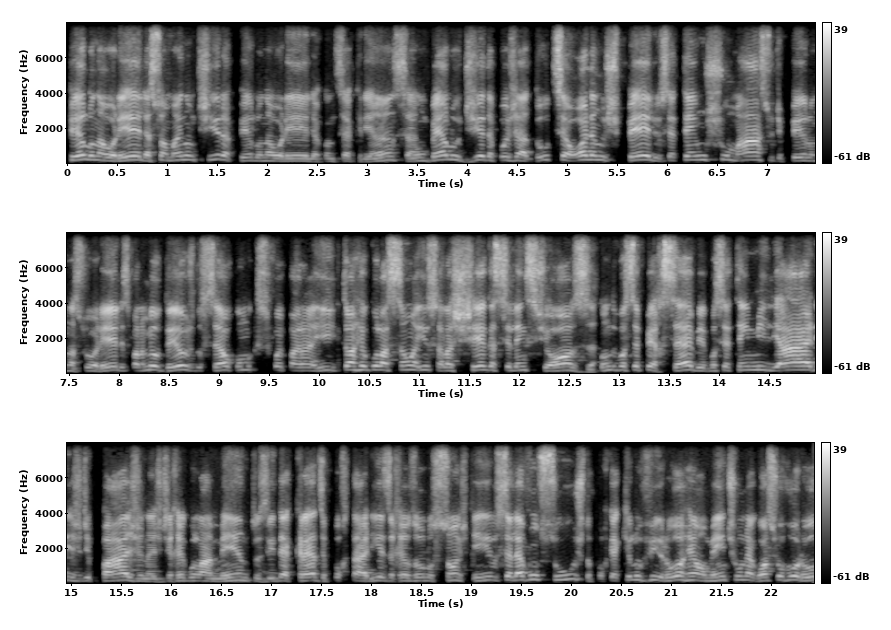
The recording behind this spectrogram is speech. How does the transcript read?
Pelo na orelha, sua mãe não tira pelo na orelha quando você é criança. Um belo dia, depois de adulto, você olha no espelho, você tem um chumaço de pelo na sua orelha, você fala, meu Deus do céu, como que isso foi parar aí? Então a regulação é isso, ela chega silenciosa. Quando você percebe, você tem milhares de páginas de regulamentos e decretos e portarias e resoluções e você leva um susto, porque aquilo virou realmente um negócio horroroso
